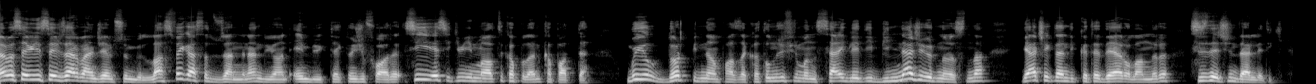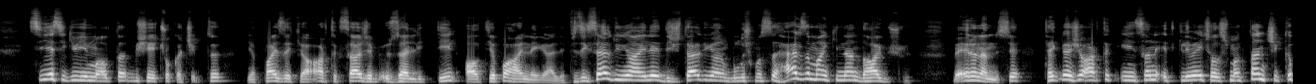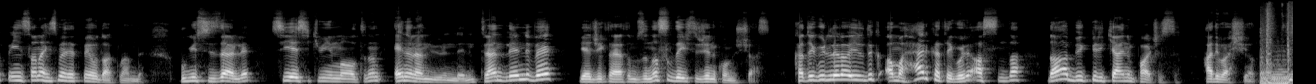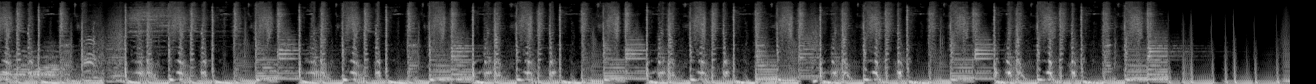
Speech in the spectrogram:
Merhaba sevgili seyirciler ben Cem Sümbül. Las Vegas'ta düzenlenen dünyanın en büyük teknoloji fuarı CES 2026 kapılarını kapattı. Bu yıl 4000'den fazla katılımcı firmanın sergilediği binlerce ürün arasında gerçekten dikkate değer olanları sizler için derledik. CES 2026'da bir şey çok açıktı. Yapay zeka artık sadece bir özellik değil, altyapı haline geldi. Fiziksel dünya ile dijital dünyanın buluşması her zamankinden daha güçlü. Ve en önemlisi teknoloji artık insanı etkilemeye çalışmaktan çıkıp insana hizmet etmeye odaklandı. Bugün sizlerle CES 2026'nın en önemli ürünlerini, trendlerini ve gelecekte hayatımızı nasıl değiştireceğini konuşacağız. Kategorilere ayırdık ama her kategori aslında daha büyük bir hikayenin parçası. Hadi başlayalım.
